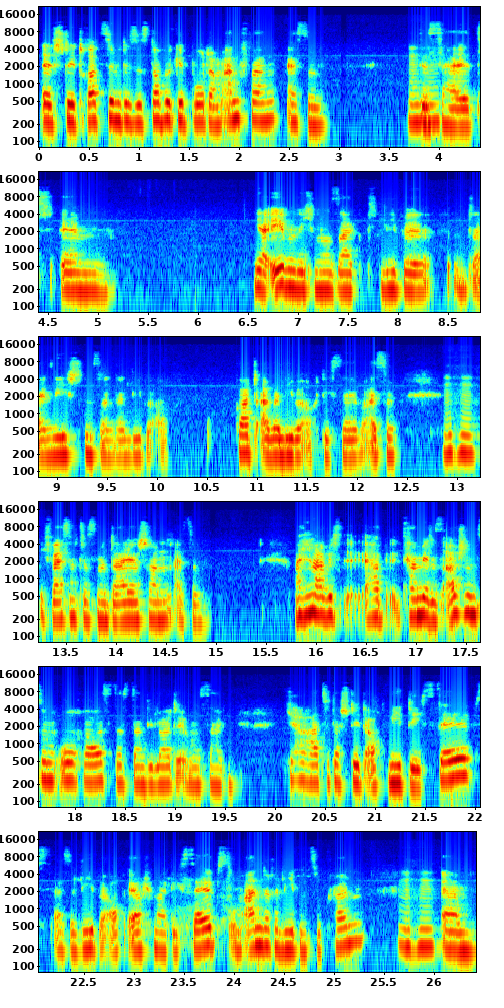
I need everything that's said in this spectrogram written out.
es steht trotzdem dieses Doppelgebot am Anfang. Also mhm. das halt ähm, ja eben nicht nur sagt, liebe deinen Nächsten, sondern liebe auch Gott, aber liebe auch dich selber. Also mhm. ich weiß noch, dass man da ja schon, also manchmal hab ich, hab, kam mir das auch schon zum Ohr raus, dass dann die Leute immer sagen, ja, also da steht auch wie dich selbst, also liebe auch erstmal dich selbst, um andere lieben zu können. Mhm. Ähm,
